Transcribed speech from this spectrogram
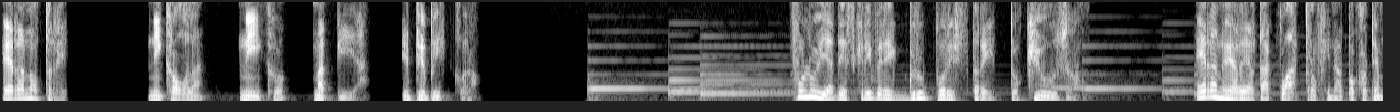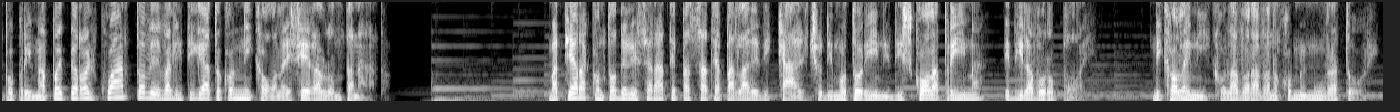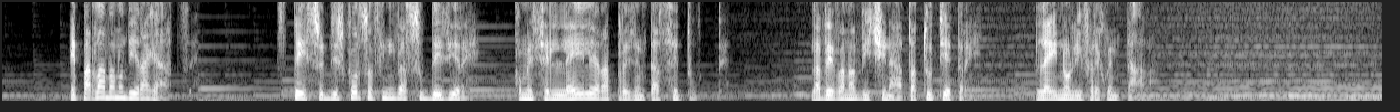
Erano tre. Nicola, Nico, Mattia, il più piccolo. Fu lui a descrivere il gruppo ristretto, chiuso. Erano in realtà quattro fino a poco tempo prima, poi però il quarto aveva litigato con Nicola e si era allontanato. Mattia raccontò delle serate passate a parlare di calcio, di motorini, di scuola prima e di lavoro poi. Nicola e Nico lavoravano come muratori e parlavano di ragazze. Spesso il discorso finiva su Desiree, come se lei le rappresentasse tutte. L'avevano avvicinata tutti e tre. Lei non li frequentava.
